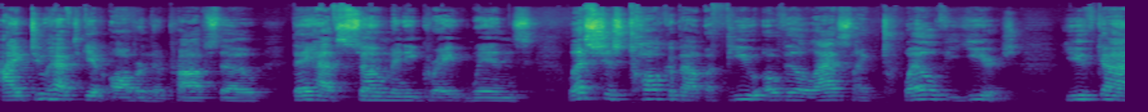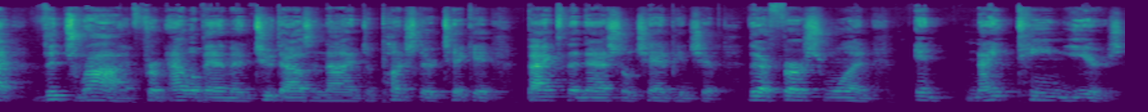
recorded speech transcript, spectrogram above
I do have to give Auburn their props though. They have so many great wins. Let's just talk about a few over the last like 12 years. You've got the drive from Alabama in 2009 to punch their ticket back to the national championship, their first one in 19 years.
